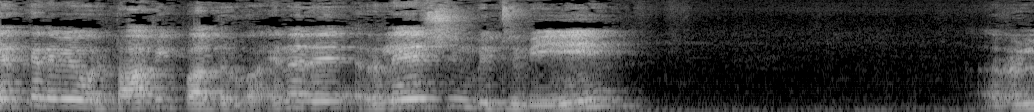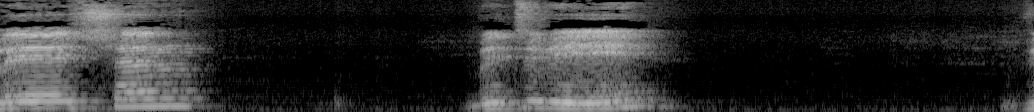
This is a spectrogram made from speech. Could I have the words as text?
ஏற்கனவே ஒரு டாபிக் பார்த்திருக்கோம் என்னது relation between relation between v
